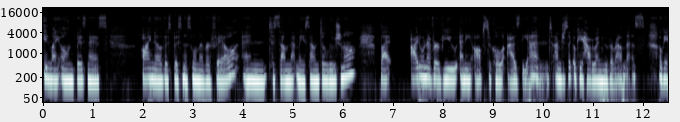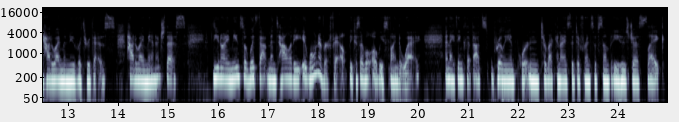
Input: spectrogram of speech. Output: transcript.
in my own business, I know this business will never fail. And to some, that may sound delusional, but I don't ever view any obstacle as the end. I'm just like, okay, how do I move around this? Okay, how do I maneuver through this? How do I manage this? You know what I mean? So, with that mentality, it won't ever fail because I will always find a way. And I think that that's really important to recognize the difference of somebody who's just like,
